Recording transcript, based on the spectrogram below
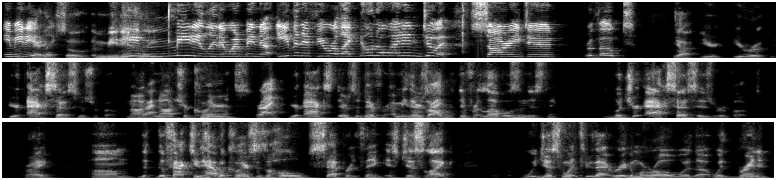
immediately. Okay, So immediately, Immediately, there would be no, even if you were like, no, no, I didn't do it. Sorry, dude, revoked. Yeah, your your your access is revoked. Not Right. not your clearance. Right. Your access. There's a different. I mean, there's all different levels in this thing, but your access is revoked. Right. Um, the, the fact you have a clearance is a whole separate thing. It's just like we just went through that rigmarole with uh, with Brennan,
